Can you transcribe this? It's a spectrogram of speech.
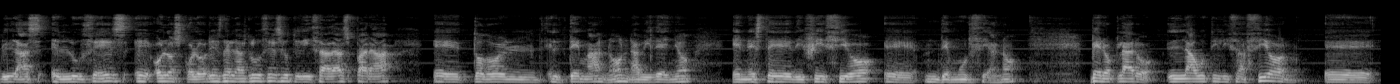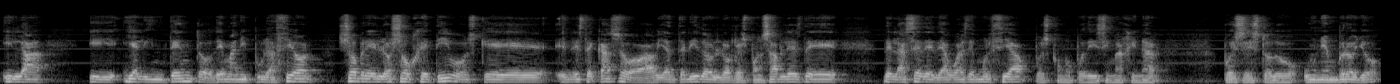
las luces o los colores de las luces utilizadas para todo el, tema ¿no? navideño en este edificio de Murcia. ¿no? Pero claro, la utilización y, la, y, el intento de manipulación sobre los objetivos que en este caso habían tenido los responsables de, de la sede de Aguas de Murcia, pues como podéis imaginar, pues es todo un embrollo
